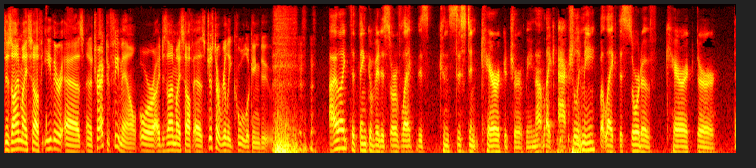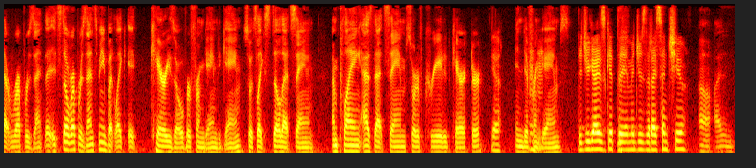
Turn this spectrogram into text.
design myself either as an attractive female or I design myself as just a really cool looking dude. I like to think of it as sort of like this consistent caricature of me, not like actually me, but like this sort of character that represent that it still represents me, but like it carries over from game to game. So it's like still that same. I'm playing as that same sort of created character. Yeah. In different Mhm. games. Did you guys get the images that I sent you? Oh, I didn't.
